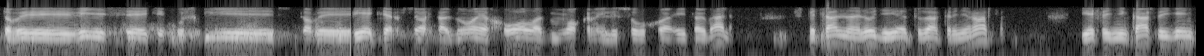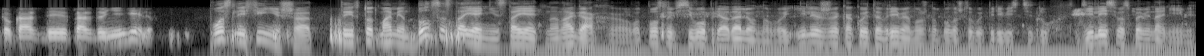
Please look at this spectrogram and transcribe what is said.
чтобы видеть все эти куски, чтобы ветер, все остальное, холод, мокро или сухо и так далее. Специально люди едут туда тренироваться. Если не каждый день, то каждый, каждую неделю. После финиша ты в тот момент был в состоянии стоять на ногах, э, вот после всего преодоленного, или же какое-то время нужно было, чтобы перевести дух? Делись воспоминаниями.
